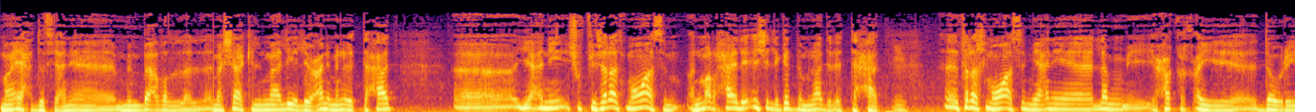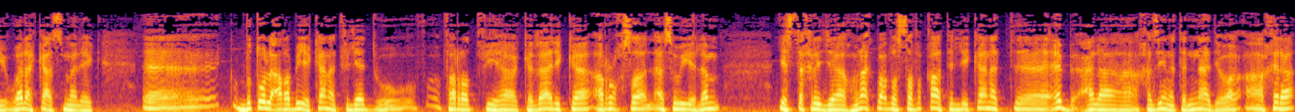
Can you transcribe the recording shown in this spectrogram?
ما يحدث يعني آه، من بعض ال- المشاكل المالية اللي يعاني من الاتحاد آه، يعني شوف في ثلاث مواسم انمار الحالي إيش اللي قدم نادي الاتحاد. آه، ثلاث مواسم يعني آه، لم يحقق أي دوري ولا كأس ملك. آه، بطولة عربية كانت في اليد وفرط فيها كذلك. الرخصة الآسيوية لم يستخرجها. هناك بعض الصفقات اللي كانت آه، عبء على خزينة النادي وآخرها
